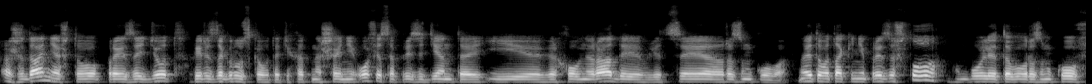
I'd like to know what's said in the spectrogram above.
ожидание, что произойдет перезагрузка вот этих отношений офиса президента и Верховной Рады в лице Разумкова. Но этого так и не произошло. Более того, Разумков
